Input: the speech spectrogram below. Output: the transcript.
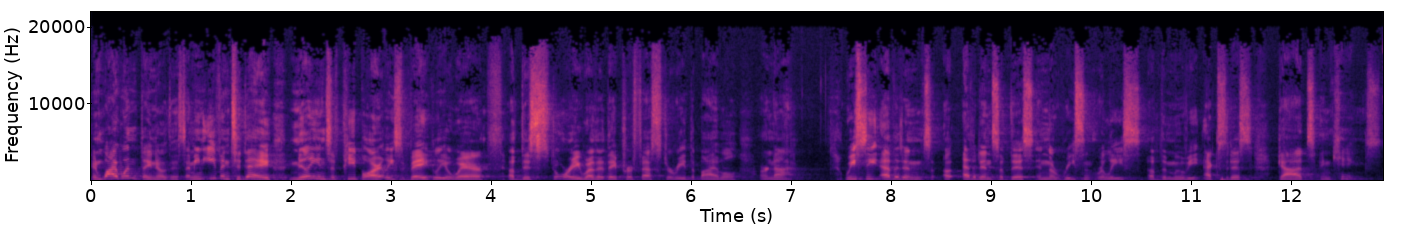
And why wouldn't they know this? I mean, even today, millions of people are at least vaguely aware of this story, whether they profess to read the Bible or not. We see evidence, uh, evidence of this in the recent release of the movie Exodus Gods and Kings.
